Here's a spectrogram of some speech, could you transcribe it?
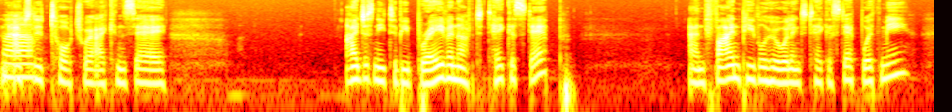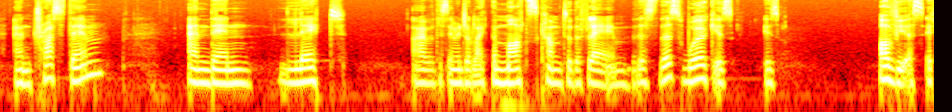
an absolute torch where I can say, I just need to be brave enough to take a step and find people who are willing to take a step with me and trust them and then let I have this image of like the moths come to the flame. This this work is is obvious. It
